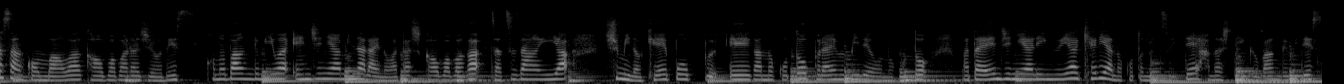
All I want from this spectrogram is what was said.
皆さんこんばんは。顔ババラジオです。この番組はエンジニア見習いの私顔ババが雑談や趣味の K-POP 映画のことプライムビデオのことまたエンジニアリングやキャリアのことについて話していく番組です。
